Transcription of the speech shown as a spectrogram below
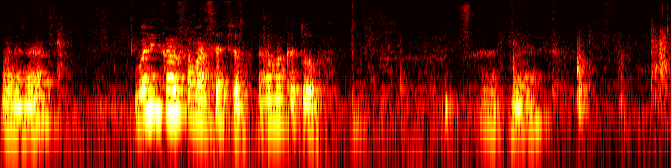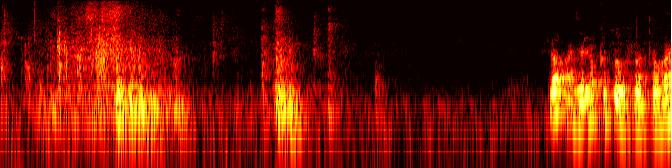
בוא נראה. בוא נקרא לך מהספר, נראה מה כתוב. חלק ב'. לא, אז זה לא כתוב רואה?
